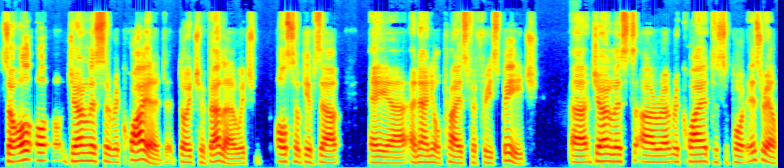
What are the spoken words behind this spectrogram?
So all, all, journalists are required at Deutsche Welle, which also gives out a uh, an annual prize for free speech. Uh, journalists are uh, required to support Israel.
